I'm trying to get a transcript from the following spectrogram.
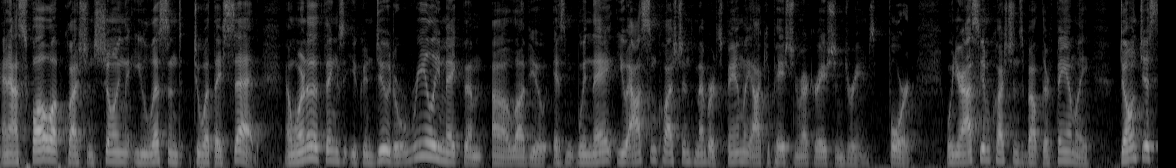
and ask follow up questions showing that you listened to what they said. And one of the things that you can do to really make them uh, love you is when they you ask them questions. Remember, it's family, occupation, recreation, dreams. Ford. When you're asking them questions about their family, don't just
